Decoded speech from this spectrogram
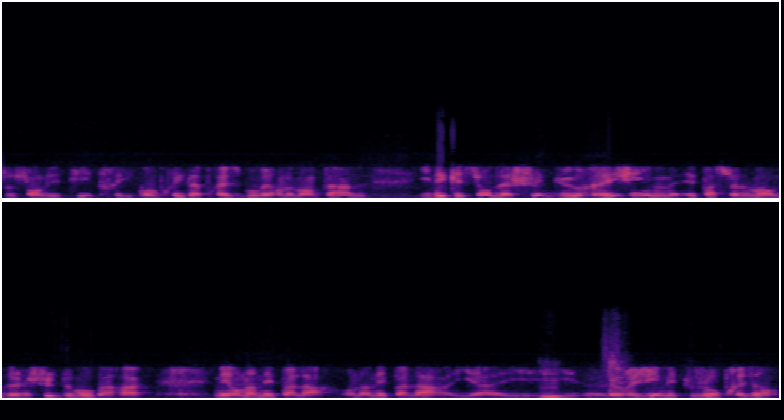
ce sont les titres, y compris de la presse gouvernementale. Il est question de la chute du régime et pas seulement de la chute de Moubarak. Mais on n'en est pas là. On n'en est pas là. Il y a, hmm. Le régime est toujours présent.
